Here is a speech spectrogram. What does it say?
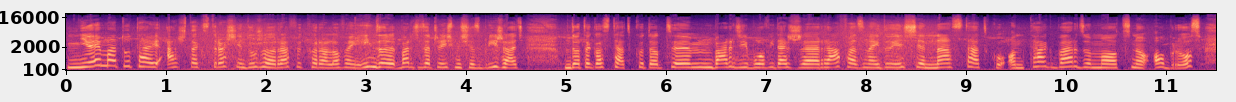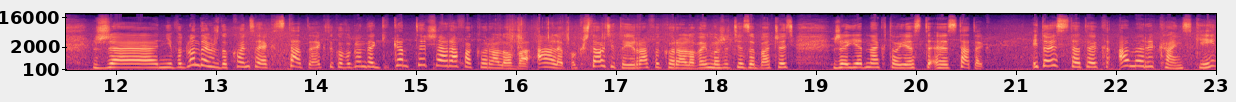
Nie ma tutaj aż tak strasznie dużo rafy koralowej. Im bardziej zaczęliśmy się zbliżać do tego statku, to tym bardziej było widać, że rafa znajduje się na statku. On tak bardzo mocno obrósł, że nie wygląda już do końca jak statek, tylko wygląda jak gigantyczna rafa koralowa. Ale po kształcie tej rafy koralowej możecie zobaczyć, że jednak to jest e, statek. I to jest statek amerykański,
